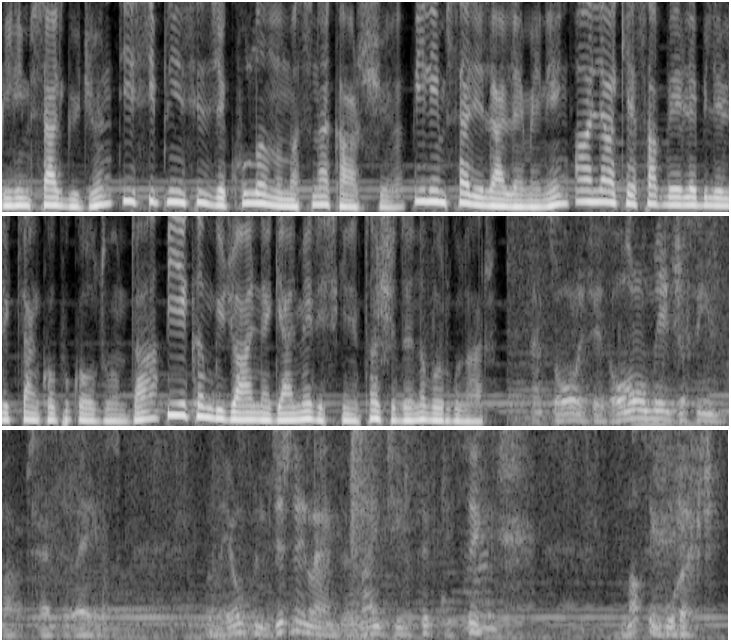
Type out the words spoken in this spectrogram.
Bilimsel gücün disiplinsizce kullanılmasına karşı. Bilimsel ilerlemenin ahlak hesap verilebilirlikten kopuk olduğunda bir yıkım gücü haline gelme riskini taşıdığını vurgular. That's all it is. All major theme parks had delays. When they opened Disneyland in 1956, nothing worked.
